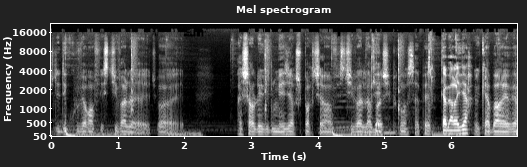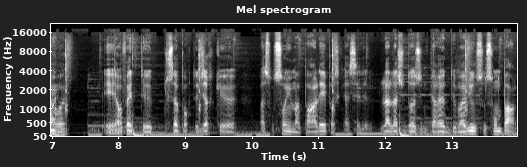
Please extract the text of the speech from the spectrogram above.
je l'ai découvert en festival, euh, tu vois, à Charleville-Mézières. Je suis parti à un festival là-bas, Ok. je sais plus comment ça s'appelle. Cabaret vert Le Cabaret Vert, Ouais. ouais. Et en fait, euh, tout ça pour te dire que bah, son son, il m'a parlé parce que là, là, je suis dans une période de ma vie où son son me parle.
